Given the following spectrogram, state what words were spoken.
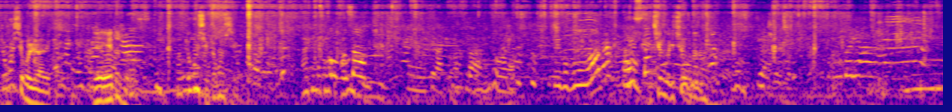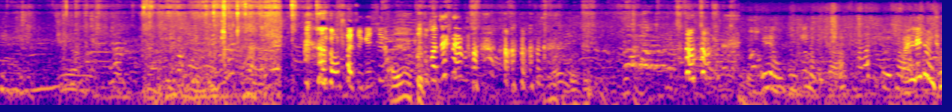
조금씩 올려야 될 것 같아. 얘 얘도 줘. 조금씩 조금씩. 이거 뭐? 이 친구 이 친구도. 오빠 주기 싫어? 아그 오빠 째려봐. 빨리 좀 줘.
